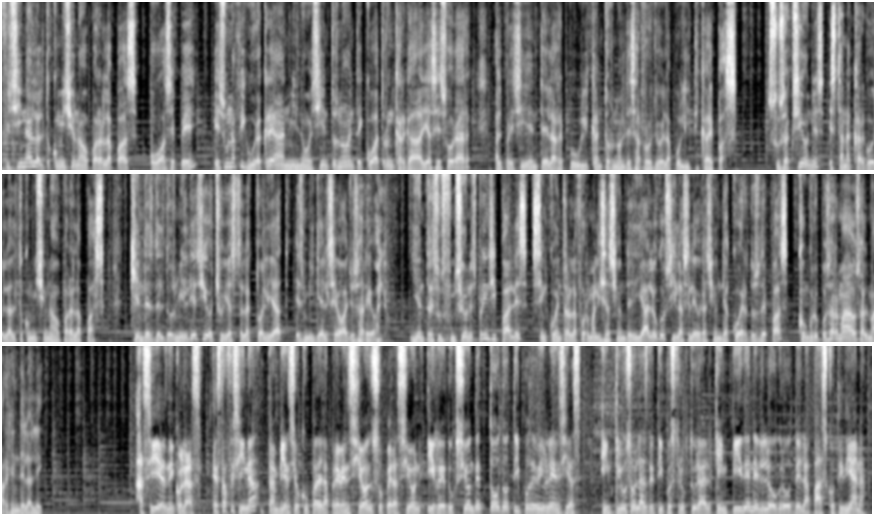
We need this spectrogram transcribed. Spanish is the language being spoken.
Oficina del Alto Comisionado para la Paz, OACP, es una figura creada en 1994 encargada de asesorar al presidente de la República en torno al desarrollo de la política de paz. Sus acciones están a cargo del Alto Comisionado para la Paz, quien desde el 2018 y hasta la actualidad es Miguel Ceballos Arevalo. Y entre sus funciones principales se encuentra la formalización de diálogos y la celebración de acuerdos de paz con grupos armados al margen de la ley. Así es, Nicolás. Esta oficina también se ocupa de la prevención, superación y reducción de todo tipo de violencias, incluso las de tipo estructural que impiden el logro de la paz cotidiana.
